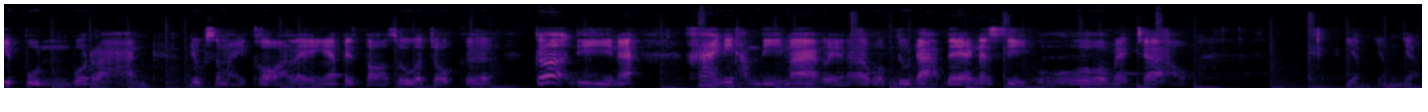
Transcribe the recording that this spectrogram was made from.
ญี่ปุ่นโบราณ ยุคสมัยก่อนอะไรอย่างเงี้ยไปต่อสู้กับโจ๊กเกอร์ ก็ดีนะ ค่ายนี้ทำดีมากเลยนะครับผมดูดาบแดงนั่นสิ โอ้แม่เจ้าเยี่ยมเยี่ยมเยี่ยม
